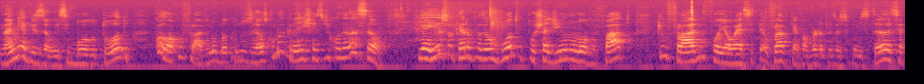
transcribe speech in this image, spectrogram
na minha visão, esse bolo todo coloca o Flávio no banco dos réus com uma grande chance de condenação. E aí eu só quero fazer um outro puxadinho no novo fato, que o Flávio foi ao ST, o Flávio que é a favor da prisão em segunda instância,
